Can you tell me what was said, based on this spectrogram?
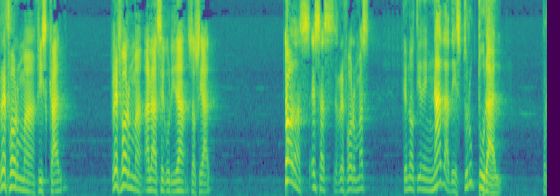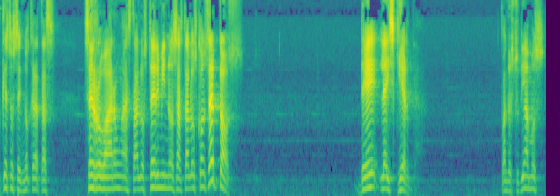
reforma fiscal, reforma a la seguridad social. Todas esas reformas que no tienen nada de estructural, porque estos tecnócratas se robaron hasta los términos, hasta los conceptos de la izquierda. Cuando estudiamos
